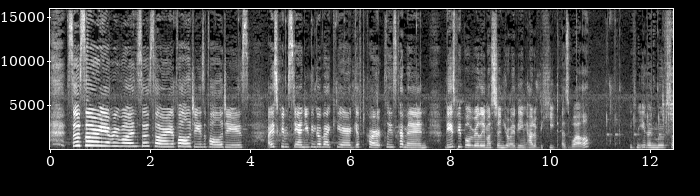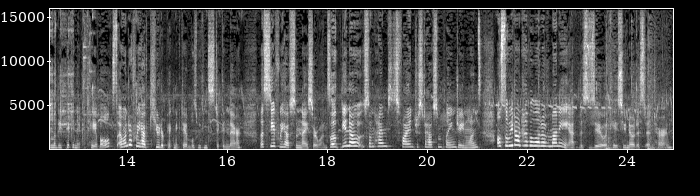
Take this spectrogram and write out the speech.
so sorry, everyone. So sorry. Apologies, apologies. Ice cream stand, you can go back here. Gift cart, please come in. These people really must enjoy being out of the heat as well. You can even move some of the picnic tables. I wonder if we have cuter picnic tables we can stick in there. Let's see if we have some nicer ones. So, you know, sometimes it's fine just to have some plain Jane ones. Also, we don't have a lot of money at this zoo, in case you noticed, intern.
